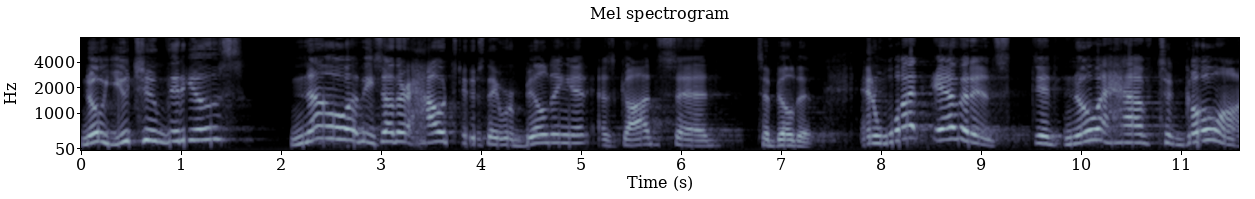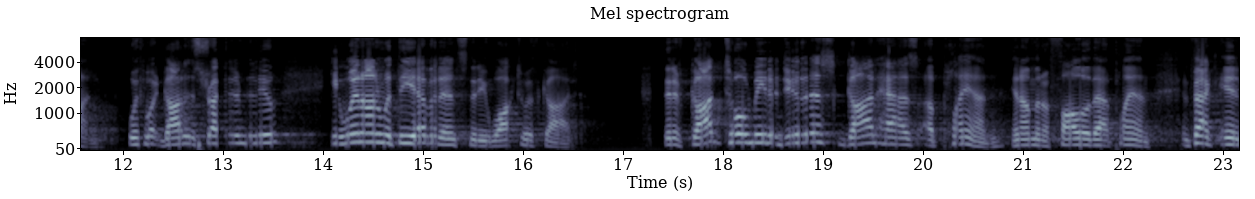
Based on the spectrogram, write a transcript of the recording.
No YouTube videos, no of these other how to's. They were building it as God said to build it. And what evidence did Noah have to go on with what God instructed him to do? He went on with the evidence that he walked with God. That if God told me to do this, God has a plan, and I'm going to follow that plan. In fact, in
